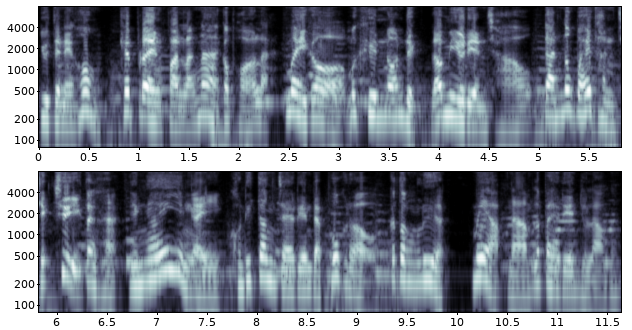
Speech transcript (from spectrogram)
อยู่แต่ในห้อง แค่แปรงฟันล้างหน้าก็พอแล้วแหละ ไม่ก็เมื่อคืนนอนดึกแล้วมีเรียนเช้า ดันต้องไปให้ทันเช็คชื่ออีกต่างหากยังไงยังไง คนที่ตั้งใจเรียนแบบพวกเราก็ต้องเลือก ไม่อาบน้ำแล้วไปเรียนอยู่แล้วนะ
